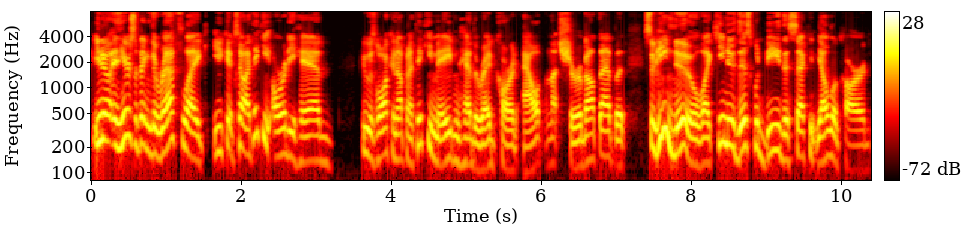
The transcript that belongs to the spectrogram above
you know, and here's the thing: the ref, like, you could tell. I think he already had. He was walking up, and I think he may even had the red card out. I'm not sure about that, but so he knew, like, he knew this would be the second yellow card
